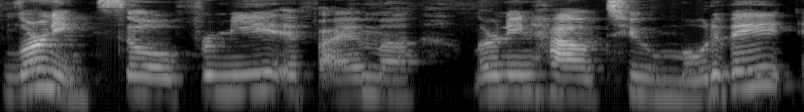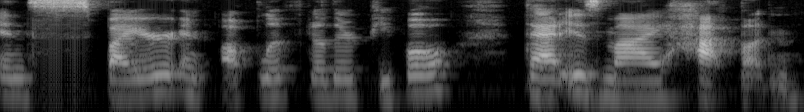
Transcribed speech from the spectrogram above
learning. So for me, if I'm uh, learning how to motivate, inspire, and uplift other people, that is my hot button.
